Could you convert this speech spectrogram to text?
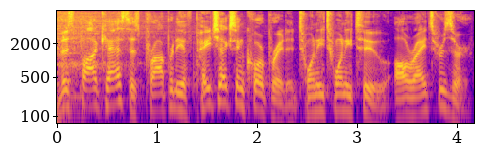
This podcast is property of Paychex Incorporated 2022, all rights reserved.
